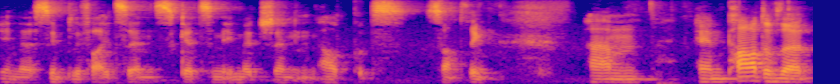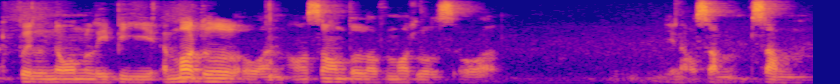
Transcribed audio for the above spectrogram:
in a simplified sense, gets an image and outputs something. Um, and part of that will normally be a model or an ensemble of models or you know some some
